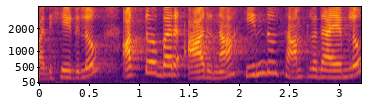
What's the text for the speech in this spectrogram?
పదిహేడులో అక్టోబర్ ఆరున హిందూ సాంప్రదాయంలో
